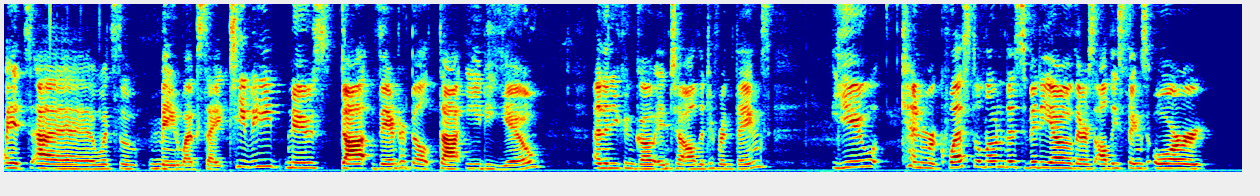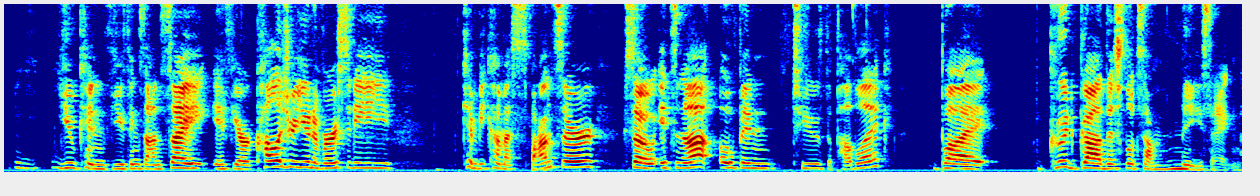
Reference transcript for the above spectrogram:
It's, uh, what's the main website? tvnews.vanderbilt.edu. And then you can go into all the different things you can request a loan of this video. There's all these things, or you can view things on site. If your college or university can become a sponsor, so it's not open to the public, but good God, this looks amazing.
